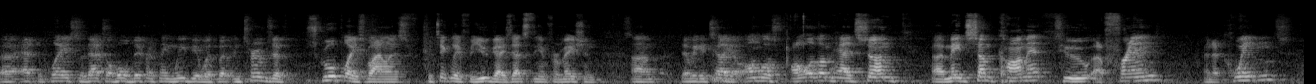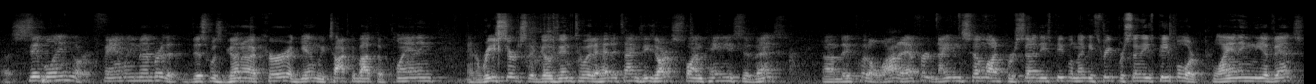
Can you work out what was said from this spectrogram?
uh, at the place. So that's a whole different thing we deal with. But in terms of school place violence, particularly for you guys, that's the information um, that we can tell you. Almost all of them had some, uh, made some comment to a friend, an acquaintance, a sibling, or a family member that this was going to occur. Again, we talked about the planning and research that goes into it ahead of time. These aren't spontaneous events. Um, they put a lot of effort. 90 some odd percent of these people, 93% of these people are planning the events.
